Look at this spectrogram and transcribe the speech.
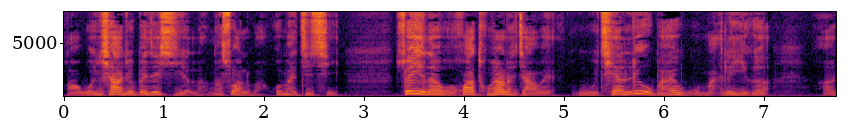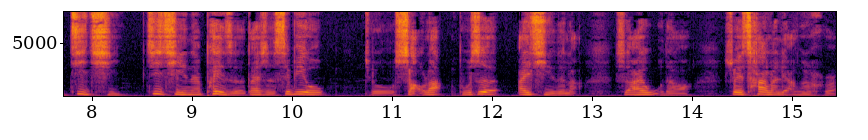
啊！我一下就被这吸引了。那算了吧，我买 G 七。所以呢，我花同样的价位五千六百五买了一个啊 G 七。G 七呢配置，但是 CPU 就少了，不是 i 七的了，是 i 五的啊，所以差了两个核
